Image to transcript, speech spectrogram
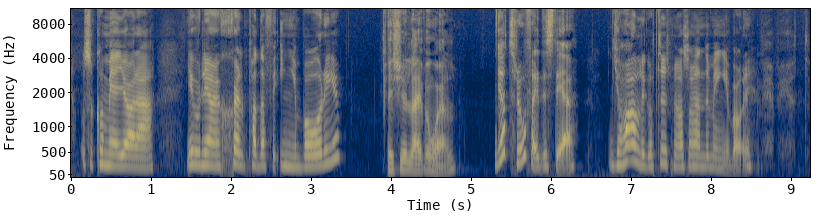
Och så kommer jag göra, jag vill göra en sköldpadda för Ingeborg. Is she alive and well? Jag tror faktiskt det. Jag har aldrig gått ut med vad som hände med Ingeborg. Jag vet.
